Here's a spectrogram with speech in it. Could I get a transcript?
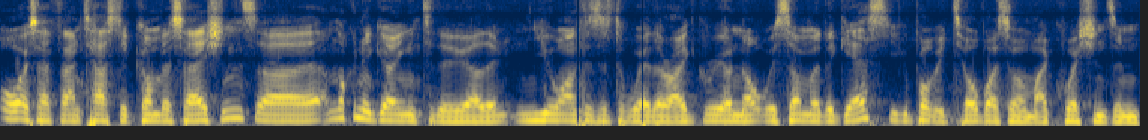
always have fantastic conversations. Uh, I'm not going to go into the, uh, the, nuances as to whether I agree or not with some of the guests. You can probably tell by some of my questions and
